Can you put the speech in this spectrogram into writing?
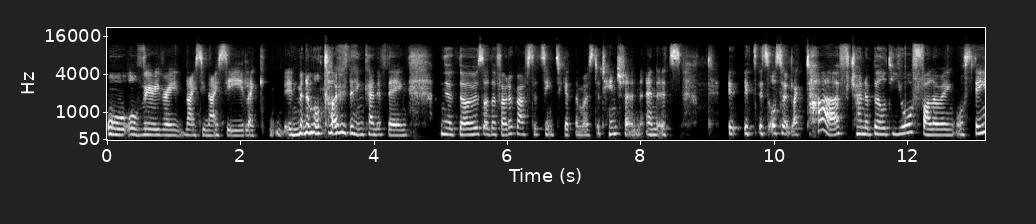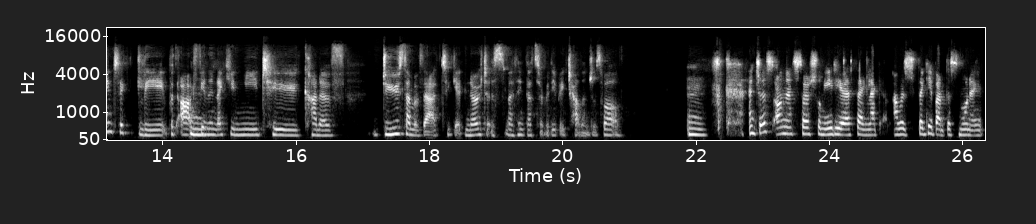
all, all very, very nicey nicey, like in minimal clothing kind of thing. You know, those are the photographs that seem to get the most attention. And it's, it, it's also like tough trying to build your following authentically without mm. feeling like you need to kind of do some of that to get noticed. And I think that's a really big challenge as well. Mm. And just on that social media thing, like I was thinking about this morning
